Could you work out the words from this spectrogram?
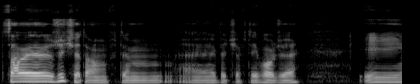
całe życie tam w tym, e, wiecie, w tej wodzie. I,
